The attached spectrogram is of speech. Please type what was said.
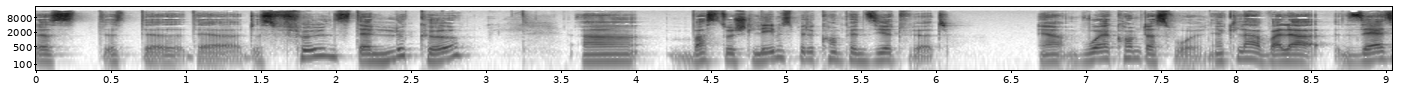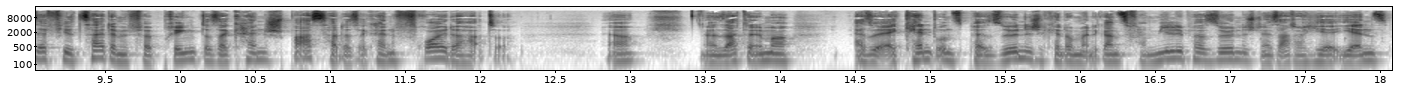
des, des, der, der, des Füllens der Lücke, äh, was durch Lebensmittel kompensiert wird? Ja, woher kommt das wohl? Ja klar, weil er sehr, sehr viel Zeit damit verbringt, dass er keinen Spaß hat, dass er keine Freude hatte. Ja, er sagt dann immer, also er kennt uns persönlich, er kennt auch meine ganze Familie persönlich und er sagt auch hier, Jens,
